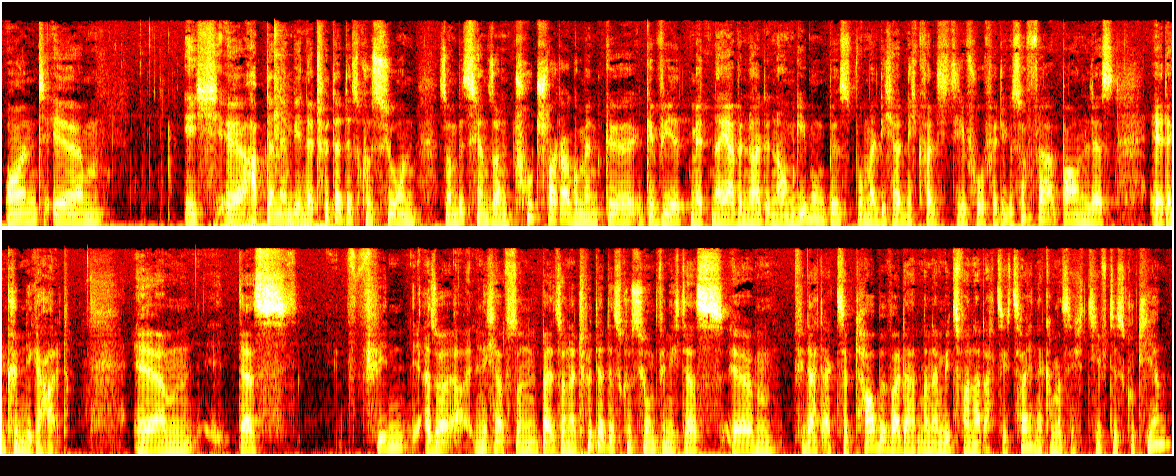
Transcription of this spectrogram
Und ähm, ich äh, habe dann irgendwie in der Twitter-Diskussion so ein bisschen so ein Totschlagargument ge gewählt mit, naja, wenn du halt in einer Umgebung bist, wo man dich halt nicht qualitativ hochwertige Software bauen lässt, äh, dann kündige halt. Ähm, das find, also nicht auf so ein, bei so einer Twitter-Diskussion finde ich das ähm, vielleicht akzeptabel, weil da hat man irgendwie 280 Zeichen, da kann man es nicht tief diskutieren.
